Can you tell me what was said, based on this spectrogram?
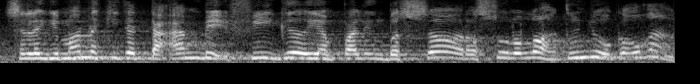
selagi mana kita tak ambil figure yang paling besar Rasulullah tunjuk ke orang.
